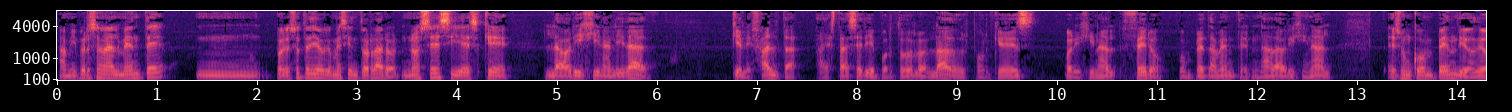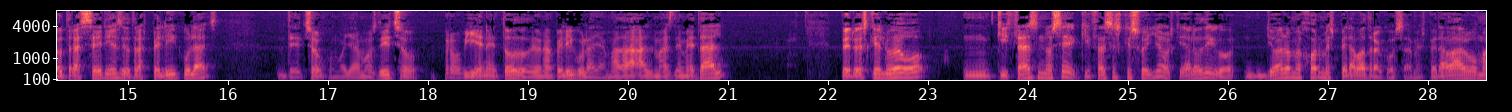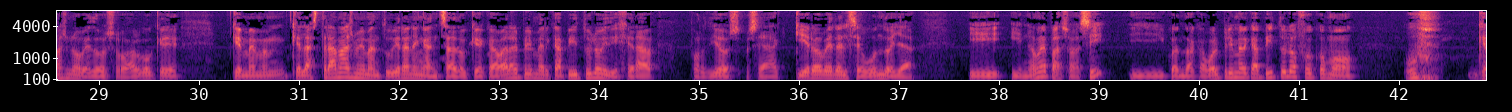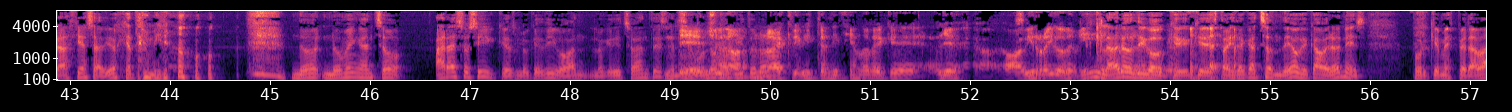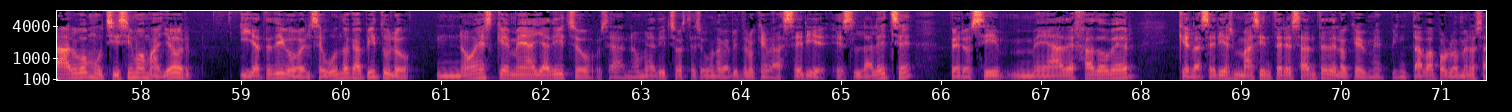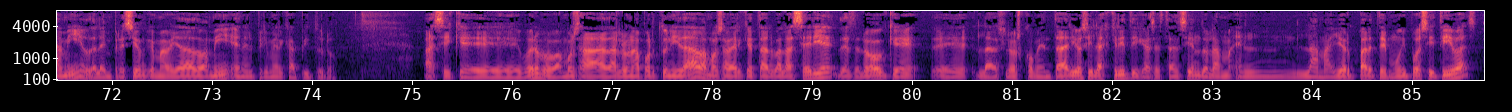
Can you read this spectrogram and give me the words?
A mí personalmente, mmm, por eso te digo que me siento raro. No sé si es que la originalidad que le falta a esta serie por todos los lados, porque es original cero completamente, nada original. Es un compendio de otras series, de otras películas. De hecho, como ya hemos dicho, proviene todo de una película llamada Almas de Metal, pero es que luego, mm, quizás, no sé, quizás es que soy yo, es que ya lo digo. Yo a lo mejor me esperaba otra cosa, me esperaba algo más novedoso, algo que, que, me, que las tramas me mantuvieran enganchado, que acabara el primer capítulo y dijera, por Dios, o sea, quiero ver el segundo ya. Y, y no me pasó así. Y cuando acabó el primer capítulo fue como, uff, gracias a Dios que ha terminado. no, no me enganchó. Ahora eso sí, que es lo que digo, lo que he dicho antes. El de segundo hecho, capítulo. Nos no escribiste diciendo de que, oye, os habéis reído de mí. Claro, digo, que, que estáis de cachondeo, qué cabrones. Porque me esperaba algo muchísimo mayor. Y ya te digo, el segundo capítulo no es que me haya dicho, o sea, no me ha dicho este segundo capítulo que la serie es la leche, pero sí me ha dejado ver que la serie es más interesante de lo que me pintaba, por lo menos a mí, o de la impresión que me había dado a mí en el primer capítulo. Así que, bueno, pues vamos a darle una oportunidad, vamos a ver qué tal va la serie. Desde luego que eh, los comentarios y las críticas están siendo en la mayor parte muy positivas.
